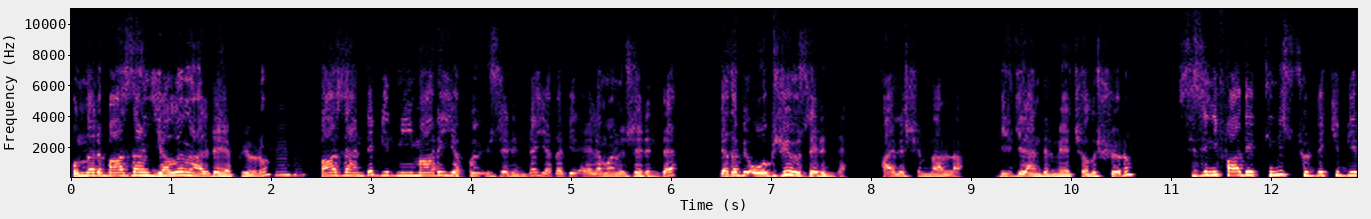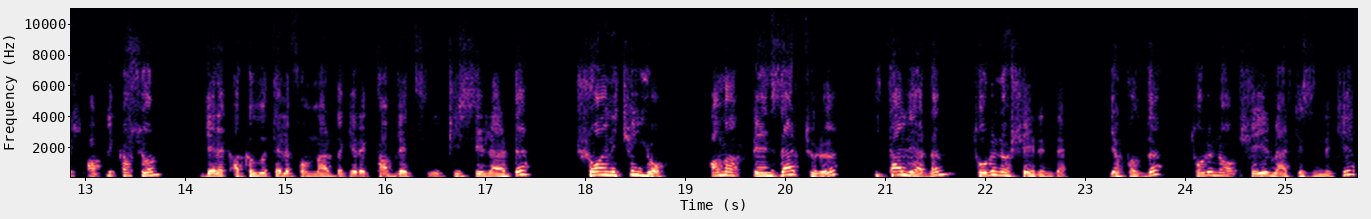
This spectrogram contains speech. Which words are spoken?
Bunları bazen yalın halde yapıyorum. Hı hı. Bazen de bir mimari yapı üzerinde ya da bir eleman üzerinde ya da bir obje üzerinde paylaşımlarla bilgilendirmeye çalışıyorum. Sizin ifade ettiğiniz türdeki bir aplikasyon gerek akıllı telefonlarda gerek tablet PC'lerde şu an için yok. Ama benzer türü İtalya'nın Torino şehrinde yapıldı. Torino şehir merkezindeki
